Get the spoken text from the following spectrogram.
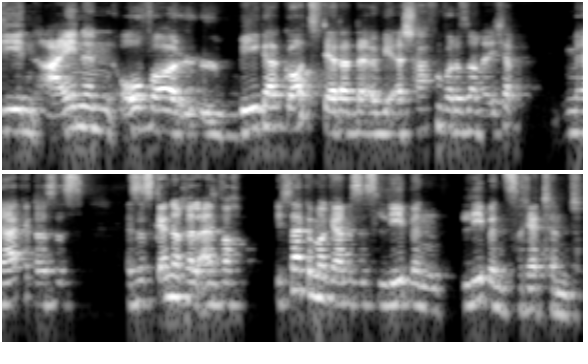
den einen Over-Mega-Gott, der dann da irgendwie erschaffen wurde, sondern ich hab, merke, dass es, es ist generell einfach, ich sage immer gerne, es ist Leben, lebensrettend.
